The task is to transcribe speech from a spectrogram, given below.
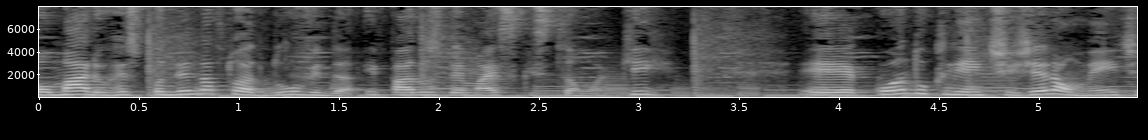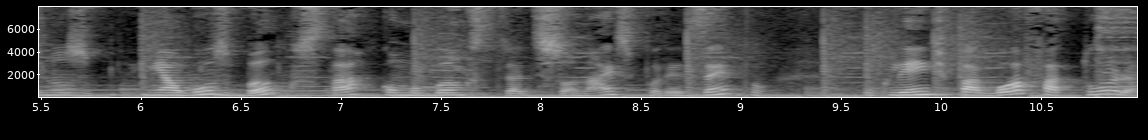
Romário, respondendo a tua dúvida e para os demais que estão aqui, é, quando o cliente geralmente nos, em alguns bancos, tá? Como bancos tradicionais, por exemplo, o cliente pagou a fatura,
